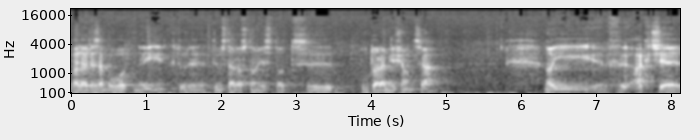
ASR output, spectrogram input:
Walery Zabołotny, który tym starostą jest od y, półtora miesiąca. No i w akcie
